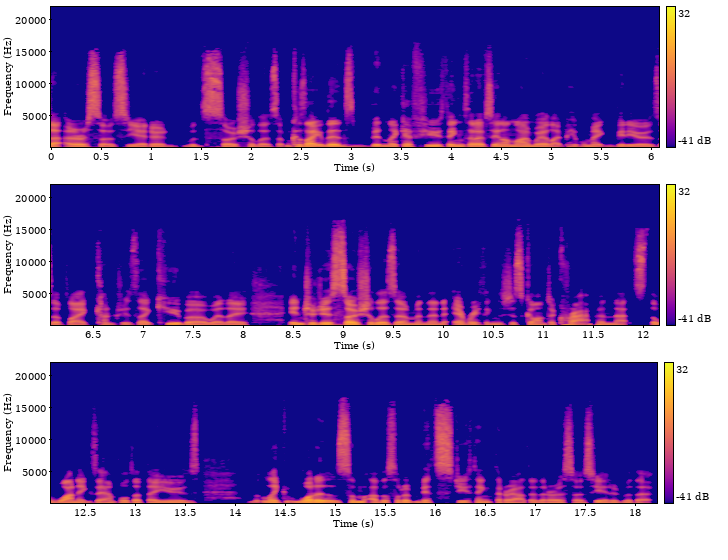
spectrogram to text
that are associated with socialism? Because, like, there's been like a few things that I've seen online where like people make videos of like countries like Cuba where they introduce socialism and then everything's just gone to crap, and that's the one example that they use. But, like, what are some other sort of myths do you think that are out there that are associated with it?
